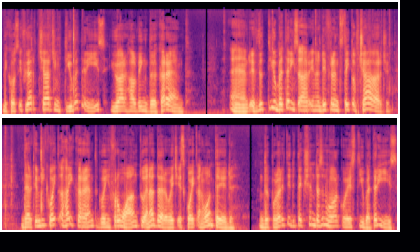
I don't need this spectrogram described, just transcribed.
Because if you are charging two batteries, you are halving the current. And if the two batteries are in a different state of charge, there can be quite a high current going from one to another, which is quite unwanted. The polarity detection doesn't work with two batteries,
